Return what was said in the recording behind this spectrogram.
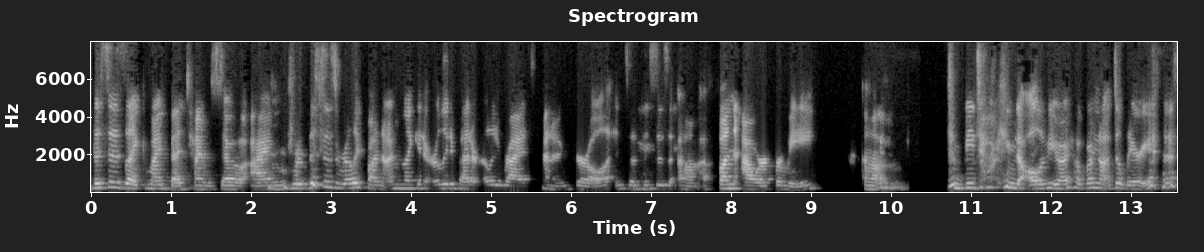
this is like my bedtime. So I'm, this is really fun. I'm like an early to bed, early to rise kind of girl. And so this is um, a fun hour for me. Um, to be talking to all of you. I hope I'm not delirious.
